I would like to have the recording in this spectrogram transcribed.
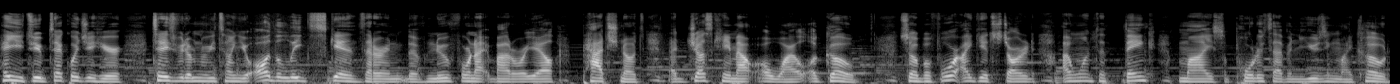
Hey YouTube, Tech Widget here. Today's video I'm going to be telling you all the leaked skins that are in the new Fortnite Battle Royale patch notes that just came out a while ago. So before I get started, I want to thank my supporters that have been using my code.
